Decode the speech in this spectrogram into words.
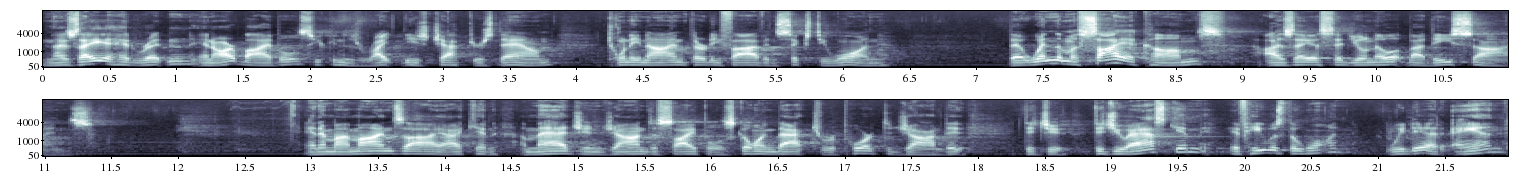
And Isaiah had written in our Bibles, you can just write these chapters down 29, 35, and 61 that when the Messiah comes, Isaiah said, You'll know it by these signs. And in my mind's eye, I can imagine John's disciples going back to report to John. Did, did, you, did you ask him if he was the one? We did. And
